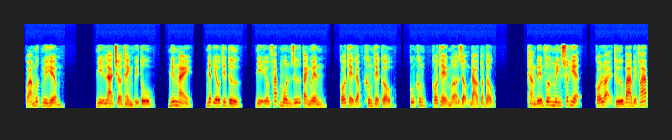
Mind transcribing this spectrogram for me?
quá mức nguy hiểm. Nhị là trở thành quỷ tu, nhưng này, nhất yếu thiên tư, nhị yếu pháp môn giữ tài nguyên, có thể gặp không thể cầu, cũng không có thể mở rộng đáo toàn tộc. Thẳng đến Phương Minh xuất hiện, có loại thứ ba biện pháp,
